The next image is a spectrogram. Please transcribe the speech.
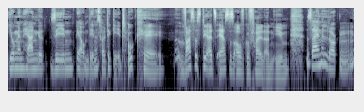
jungen Herrn gesehen, ja, um den es heute geht. Okay. Was ist dir als erstes aufgefallen an ihm? Seine Locken.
